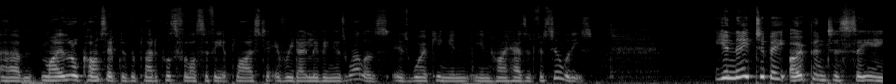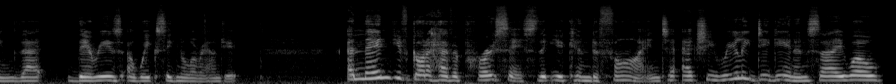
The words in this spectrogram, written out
Um, my little concept of the platypus philosophy applies to everyday living as well as, as working in, in high hazard facilities. You need to be open to seeing that there is a weak signal around you. And then you've got to have a process that you can define to actually really dig in and say, well,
